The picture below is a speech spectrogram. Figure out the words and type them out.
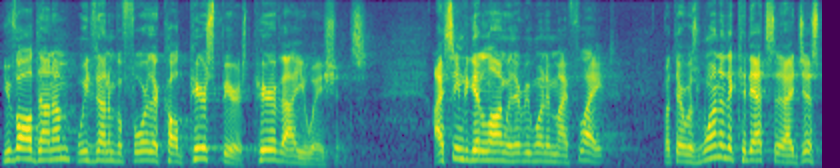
You've all done them. We've done them before. They're called peer spears, peer evaluations. I seem to get along with everyone in my flight, but there was one of the cadets that I just,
